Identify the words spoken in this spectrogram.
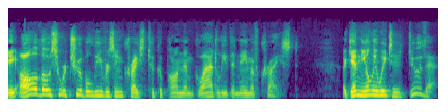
Yea, all those who were true believers in Christ took upon them gladly the name of Christ. Again, the only way to do that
